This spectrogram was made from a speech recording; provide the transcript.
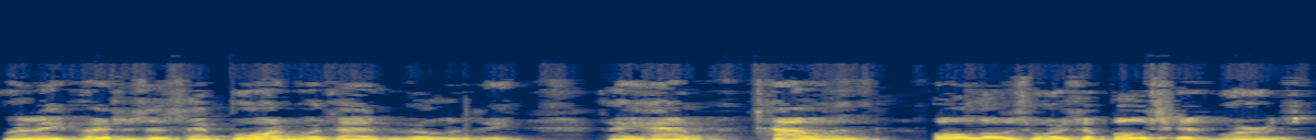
When a person says they're born with that ability, they have talent, all those words are bullshit words.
